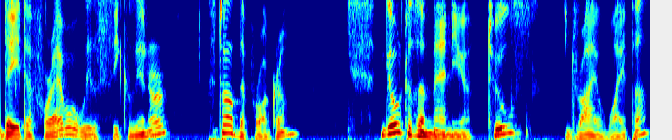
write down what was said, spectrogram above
data forever with CCleaner, start the program, go to the menu Tools, Drive Wiper,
